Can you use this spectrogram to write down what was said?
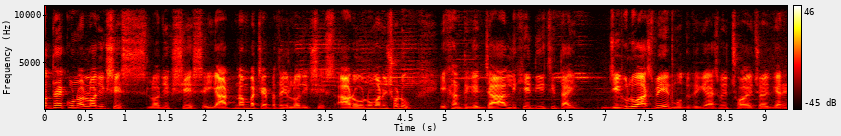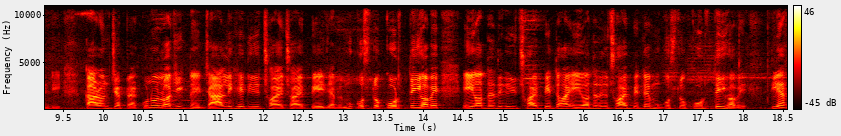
অধ্যায় কোন লজিক শেষ? লজিক শেষ, এই আট নাম্বার চ্যাপ্টার থেকে লজিক শেষ। আরও অনুমানের স্বরূপ, এখান থেকে যা লিখে দিয়েছি তাই। যেগুলো আসবে, এর মধ্যে থেকে আসবে ছয় ছয় গ্যারেন্টি কারণ চ্যাপ্টার কোনো লজিক নেই। যা লিখে দিয়ে ছয় ছয় পেয়ে যাবে। মুখস্থ করতেই হবে। এই অধ্যায় থেকে যদি ছয় পেতে হয়, এই অধ্যায় থেকে ছয় পেতে হয়, মুখস্থ করতেই হবে। ক্লিয়ার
